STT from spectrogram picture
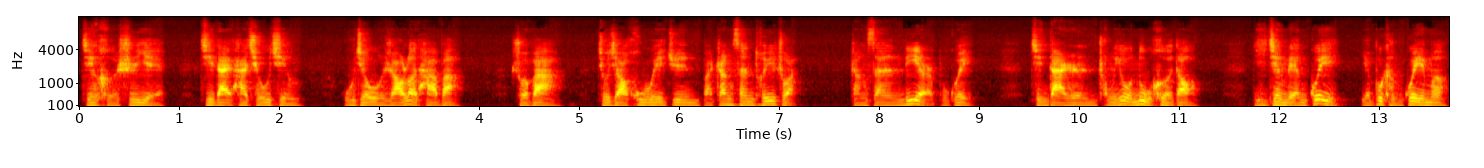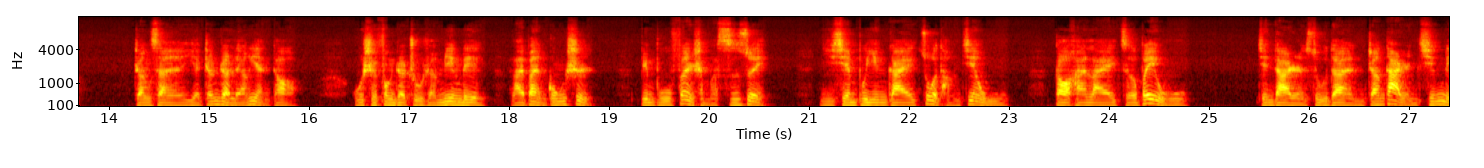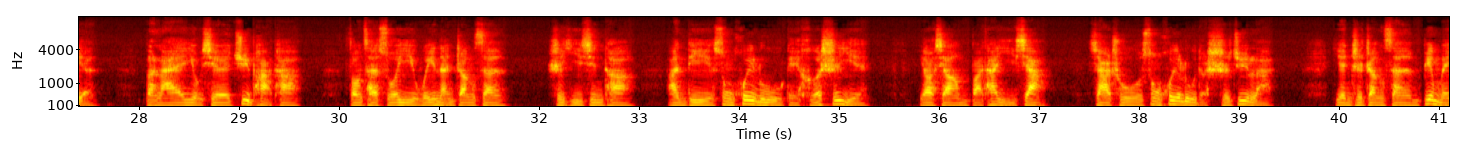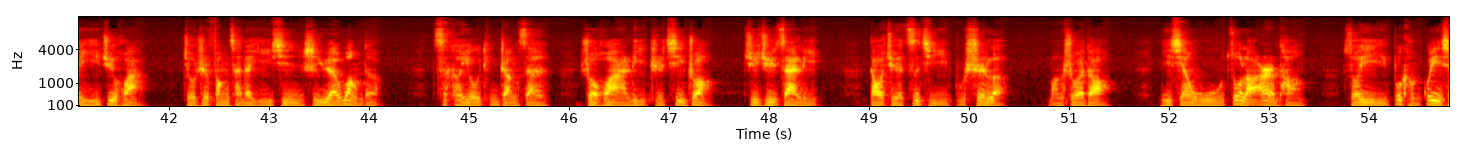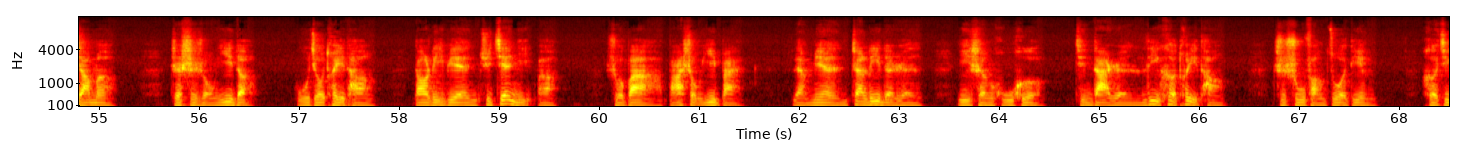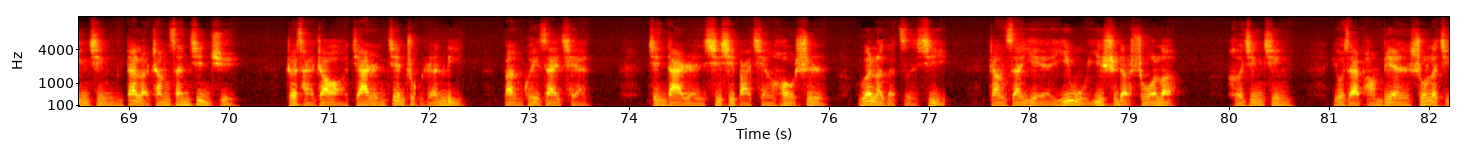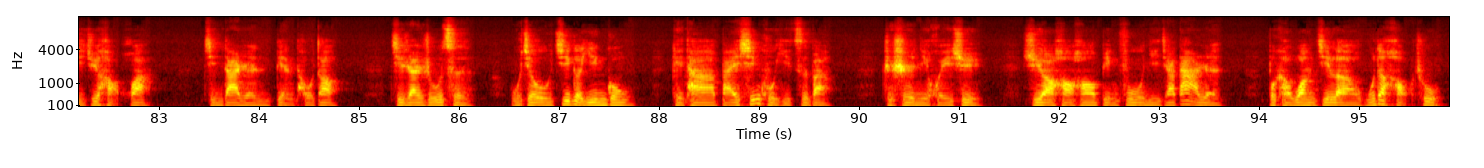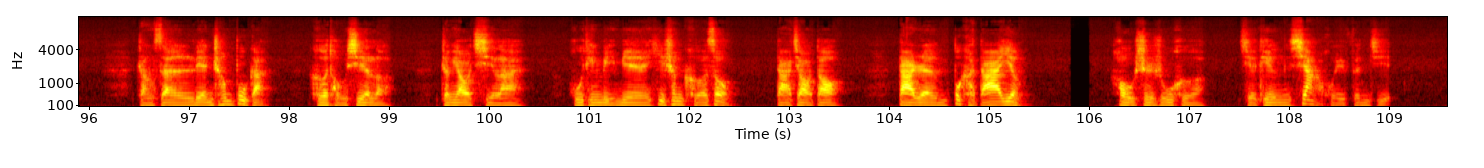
今何时也？既待他求情，吾就饶了他吧。”说罢，就叫护卫军把张三推转。张三立而不跪。金大人重又怒喝道：“你竟连跪也不肯跪吗？”张三也睁着两眼道：“吾是奉着主人命令来办公事，并不犯什么私罪。你先不应该坐堂见吾，倒还来责备吾。”金大人素淡张大人清廉，本来有些惧怕他，方才所以为难张三，是疑心他。暗地送贿赂给何师爷，要想把他以下吓出送贿赂的实据来。焉知张三并没一句话，就知方才的疑心是冤枉的。此刻又听张三说话理直气壮，句句在理，倒觉自己不是了，忙说道：“你嫌吾做了二堂，所以不肯跪下吗？这是容易的，吾就退堂，到里边去见你吧。”说罢，把手一摆。两面站立的人一声呼喝，金大人立刻退堂，至书房坐定。何青青带了张三进去，这才照家人见主人礼，半跪在前。金大人细细把前后事问了个仔细，张三也一五一十的说了。何青青又在旁边说了几句好话。金大人点头道：“既然如此，我就积个阴功，给他白辛苦一次吧。只是你回去。”需要好好禀赋你家大人，不可忘记了吾的好处。张三连称不敢，磕头谢了，正要起来，忽听里面一声咳嗽，大叫道：“大人不可答应。”后事如何，且听下回分解。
